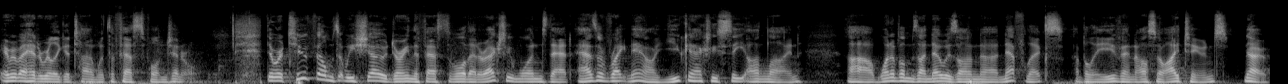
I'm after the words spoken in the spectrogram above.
Everybody had a really good time with the festival in general. There were two films that we showed during the festival that are actually ones that, as of right now, you can actually see online. Uh, one of them, I know, is on uh, Netflix, I believe, and also iTunes. No,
